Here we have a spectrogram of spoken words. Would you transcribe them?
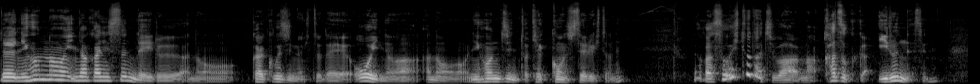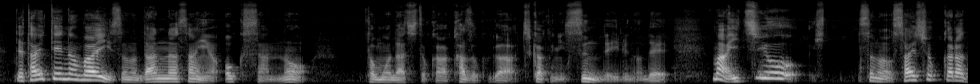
で日本の田舎に住んでいるあの外国人の人で多いのはあの日本人と結婚してる人ねだからそういう人たちは、まあ、家族がいるんですよね。で大抵の場合その旦那さんや奥さんの友達とか家族が近くに住んでいるのでまあ一応その最初から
